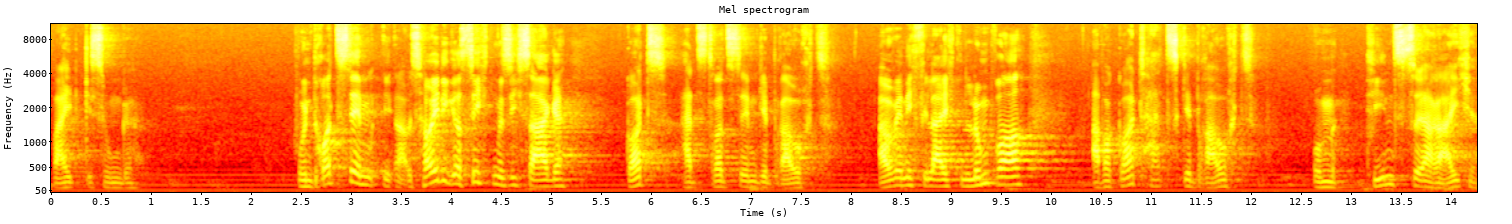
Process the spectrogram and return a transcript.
weit gesunken. Und trotzdem, aus heutiger Sicht muss ich sagen, Gott hat es trotzdem gebraucht. Auch wenn ich vielleicht ein Lump war, aber Gott hat es gebraucht, um Teens zu erreichen.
